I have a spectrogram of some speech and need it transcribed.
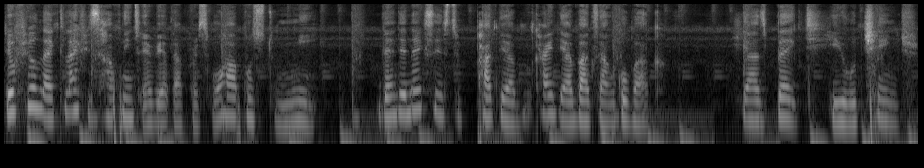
They'll feel like life is happening to every other person. What happens to me? Then the next is to pack their carry their bags and go back. He has begged, he will change.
